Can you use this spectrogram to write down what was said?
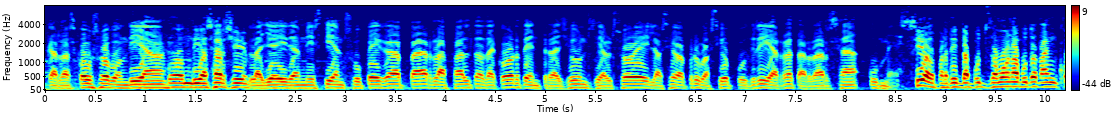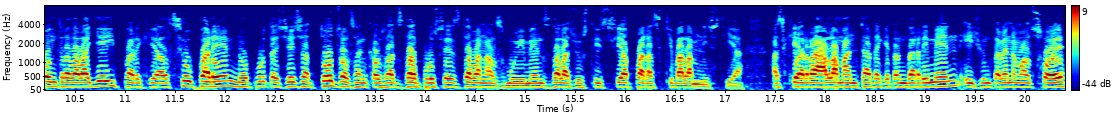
Carles Couso, bon dia. Bon dia, Sergi. La llei d'amnistia ens supega per la falta d'acord entre Junts i el PSOE i la seva aprovació podria retardar-se un mes. Sí, el partit de Puigdemont ha votat en contra de la llei perquè el seu parer no protegeix a tots els encausats del procés davant els moviments de la justícia per esquivar l'amnistia. Esquerra ha lamentat aquest endarriment i, juntament amb el PSOE,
